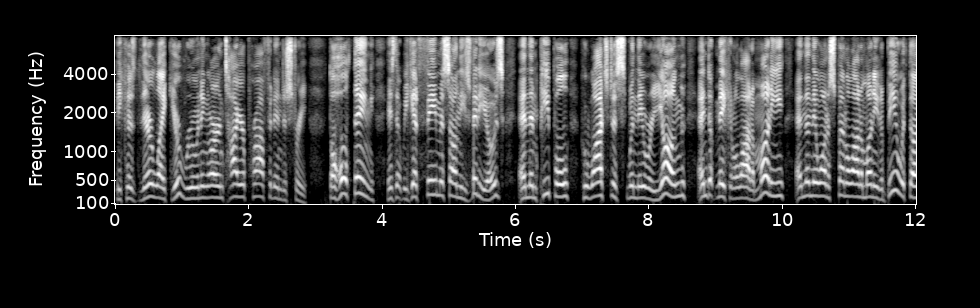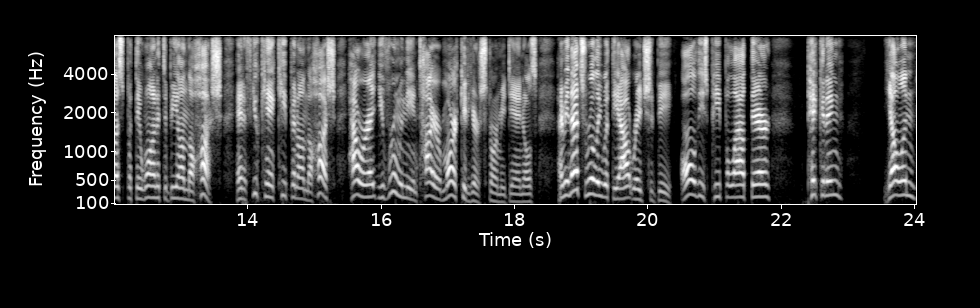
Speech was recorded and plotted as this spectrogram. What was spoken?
because they're like, you're ruining our entire profit industry. The whole thing is that we get famous on these videos, and then people who watched us when they were young end up making a lot of money, and then they want to spend a lot of money to be with us, but they want it to be on the hush. And if you can't keep it on the hush, how are you? You've ruined the entire market here, Stormy Daniels. I mean, that's really what the outrage should be. All these people out there picketing, yelling,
